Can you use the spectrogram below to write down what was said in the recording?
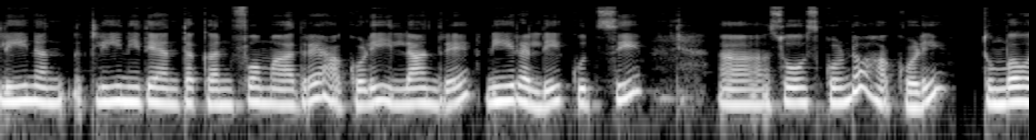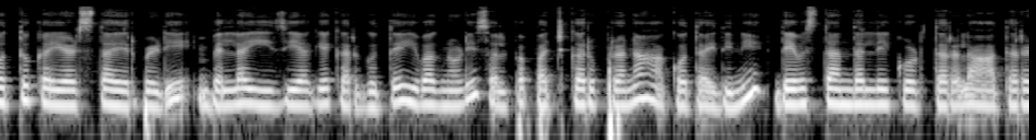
ಕ್ಲೀನ್ ಅನ್, ಕ್ಲೀನ್ ಇದೆ ಅಂತ ಕನ್ಫರ್ಮ್ ಆದ್ರೆ ಹಾಕೊಳ್ಳಿ. ಇಲ್ಲಾಂದ್ರೆ ನೀರಲ್ಲಿ ಕುದಿಸಿ ಸೋಸ್ಕೊಂಡು ಹಾಕೊಳ್ಳಿ. ತುಂಬ ಹೊತ್ತು ಕೈ ಇರಬೇಡಿ. ಬೆಲ್ಲ ಈಸಿಯಾಗೆ ಕರಗುತ್ತೆ. ಇವಾಗ ನೋಡಿ ಸ್ವಲ್ಪ ಪಚ್ಕರುಪ್ರನ ಹಾಕೋತಾ ಇದ್ದೀನಿ. ದೇವಸ್ಥಾನದಲ್ಲಿ ಕೊಡ್ತಾರಲ್ಲ, ಆ ಥರ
